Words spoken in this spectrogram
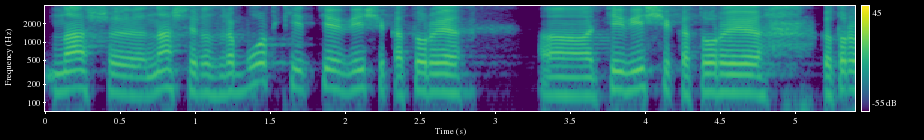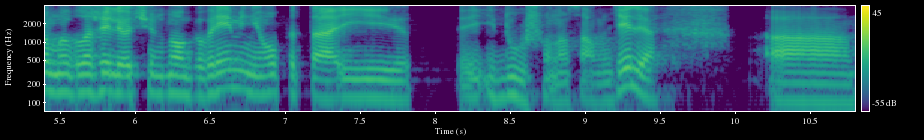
наши, наши разработки, те вещи, которые э, те вещи, которые, в которые мы вложили очень много времени, опыта и, и душу на самом деле. Э,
